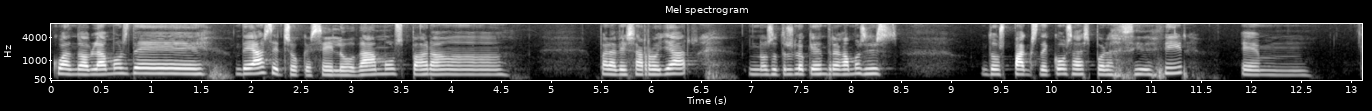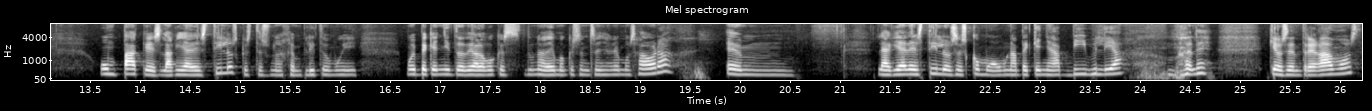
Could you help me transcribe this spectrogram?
Cuando hablamos de, de assets o que se lo damos para, para desarrollar, nosotros lo que entregamos es dos packs de cosas, por así decir. Em, un pack es la guía de estilos, que este es un ejemplito muy, muy pequeñito de algo que es de una demo que os enseñaremos ahora. Em, la guía de estilos es como una pequeña biblia ¿vale? que os entregamos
